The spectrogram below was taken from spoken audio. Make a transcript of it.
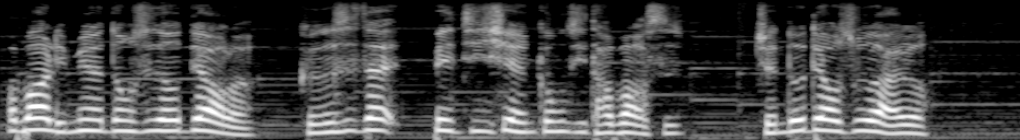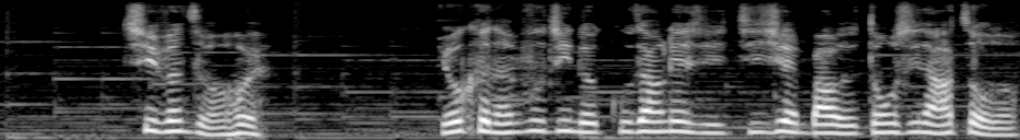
包包里面的东西都掉了，可能是在被机器人攻击逃跑时，全都掉出来了。气氛怎么会？有可能附近的故障练习机器人把我的东西拿走了，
